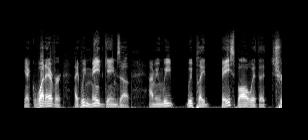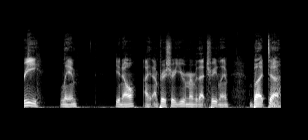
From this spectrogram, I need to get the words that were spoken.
like whatever. Like we made games up. I mean, we we played baseball with a tree limb. You know, I, I'm pretty sure you remember that tree limb. But uh,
